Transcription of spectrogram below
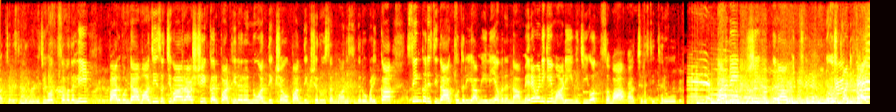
ಆಚರಿಸಿದರು. ವಿಜಯೋತ್ಸವದಲ್ಲಿ ಪಾಲ್ಗೊಂಡ ಮಾಜಿ ಸಚಿವ ರಾಜಶೇಖರ್ ಪಾಟೀಲರನ್ನು ಅಧ್ಯಕ್ಷ, ಉಪಾಧ್ಯಕ್ಷರು ಸನ್ಮಾನಿಸಿದರು. ಬಳಿಕ ಸಿಂಗರಿಸಿದ ಕುದುರೆಯ ಮೇಲೆ ಅವರನ್ನ ಮೆರವಣಿಗೆ ಮಾಡಿ ವಿಜಯೋತ್ಸವ ಆಚರಿಸಿದರು ವರದಿ, ಶ್ರೀಮಂತರ ನ್ಯೂಸ್ ಟ್ವೆಂಟಿ ಫೈವ್.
